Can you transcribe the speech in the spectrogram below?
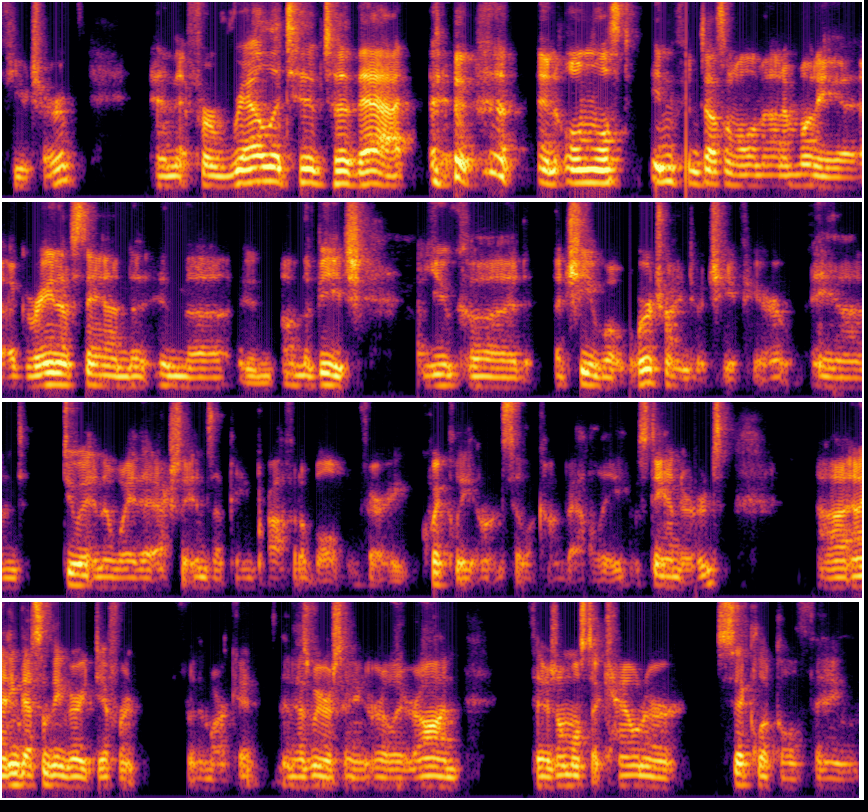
future. And that for relative to that, an almost infinitesimal amount of money, a, a grain of sand in the in, on the beach, you could achieve what we're trying to achieve here and do it in a way that actually ends up being profitable very quickly on Silicon Valley standards. Uh, and I think that's something very different for the market. And as we were saying earlier on, there's almost a counter cyclical thing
